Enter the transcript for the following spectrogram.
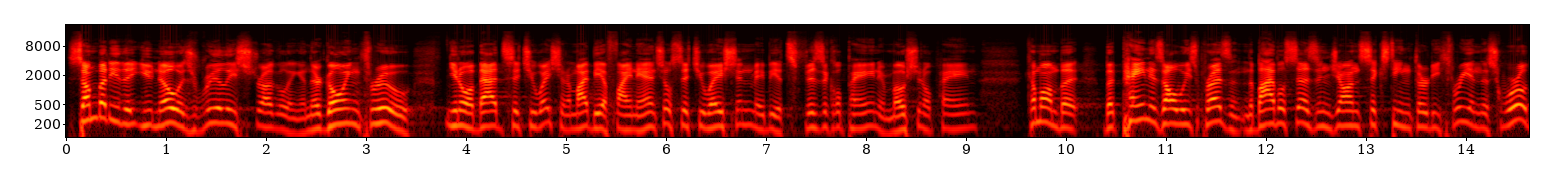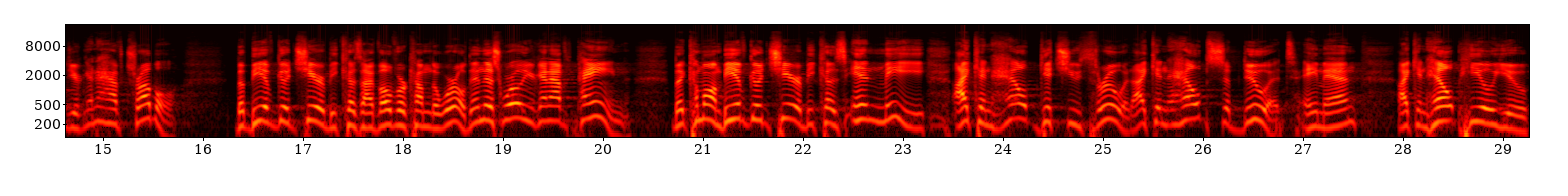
Somebody that you know is really struggling and they're going through, you know, a bad situation. It might be a financial situation, maybe it's physical pain, emotional pain. Come on, but but pain is always present. And the Bible says in John 16, 33, in this world, you're gonna have trouble. But be of good cheer because I've overcome the world. In this world, you're going to have pain. But come on, be of good cheer because in me, I can help get you through it. I can help subdue it. Amen. I can help heal you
